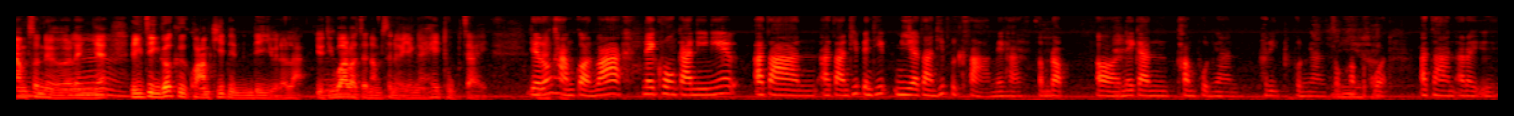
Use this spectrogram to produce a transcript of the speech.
นำเสนออะไรอย่างเงี้ยอืมจริง ๆ ก็คือความคิดเนี่ยมันดีอยู่แล้วล่ะอยู่ที่ว่าเราจะนำเสนอยังไงให้ถูกใจ เดี๋ยวต้องถามก่อนว่าในโครงการนี้เนี่ยอาจารย์อาจารย์ที่เป็นที่มีอาจารย์ที่ปรึกษาไหมคะสำหรับเอ่อในการทำผลงานผลิตผลงานส่งเข้าประกวด อาจารย์อะไรเอ่ย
